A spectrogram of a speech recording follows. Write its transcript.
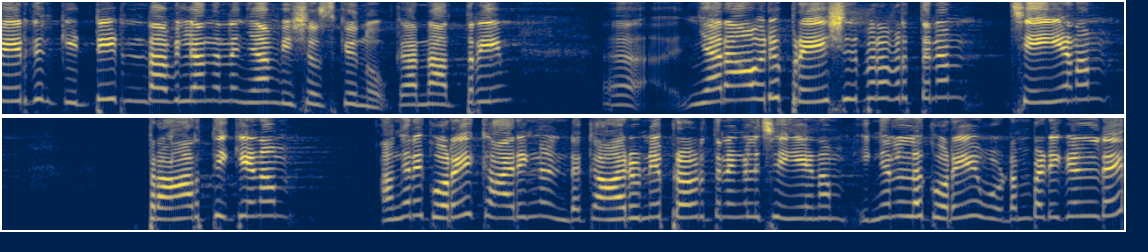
പേർക്കും കിട്ടിയിട്ടുണ്ടാവില്ല എന്ന് തന്നെ ഞാൻ വിശ്വസിക്കുന്നു. കാരണം അത്രയും ഞാൻ ആ ഒരു പ്രേക്ഷിത പ്രവർത്തനം ചെയ്യണം പ്രാർത്ഥിക്കണം അങ്ങനെ കുറേ കാര്യങ്ങളുണ്ട്. കാരുണ്യ പ്രവർത്തനങ്ങൾ ചെയ്യണം. ഇങ്ങനെയുള്ള കുറേ ഉടമ്പടികളുടെ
